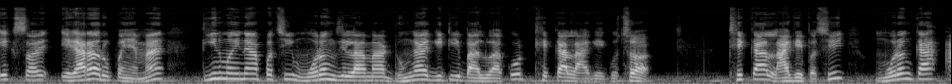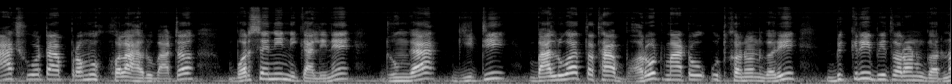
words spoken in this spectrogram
एक सय एघार रुपियाँमा तिन महिनापछि मोरङ जिल्लामा ढुङ्गा गिटी बालुवाको ठेक्का लागेको छ। ठेक्का लागेपछि मोरङका आठवटा प्रमुख खोलाहरूबाट वर्षेनी निकालिने ढुङ्गा गिटी बालुवा तथा भरोट माटो उत्खनन गरी बिक्री वितरण गर्न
